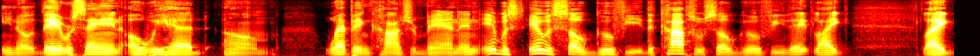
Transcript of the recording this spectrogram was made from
you know, they were saying, "Oh, we had um weapon contraband." And it was it was so goofy. The cops were so goofy. They like like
